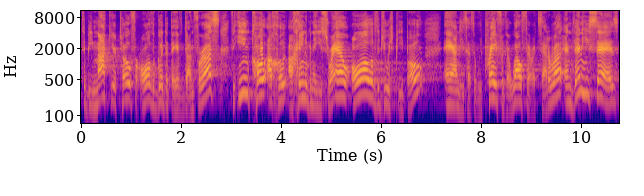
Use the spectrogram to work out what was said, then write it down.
to be Makir Tov for all the good that they have done for us. All of the Jewish people. And he says that we pray for their welfare, etc. And then he says,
